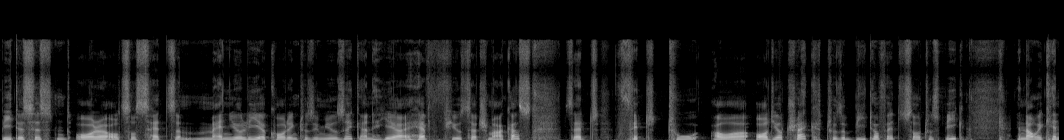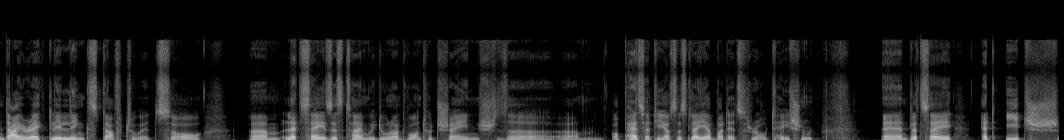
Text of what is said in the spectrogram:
Beat Assistant, or I also set them manually according to the music. And here I have a few such markers that fit to our audio track, to the beat of it, so to speak. And now we can directly link stuff to it. So um, let's say this time we do not want to change the um, opacity of this layer, but its rotation. And let's say at each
